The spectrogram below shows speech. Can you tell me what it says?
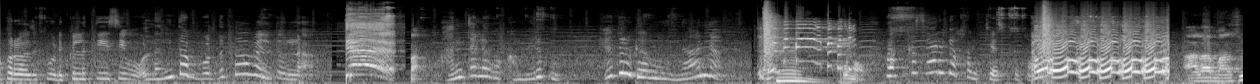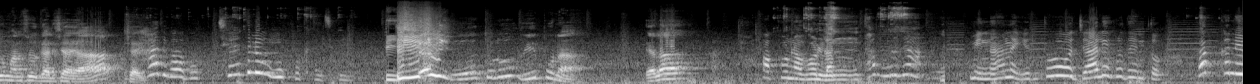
ఒకరోజు పూడికలు తీసి ఒళ్ళంతా బుడ్డతో వెళ్తున్నా. అంతలో ఒక మెరుపు ఎదురుగా ఉంది నాన్న. ఒక్కసారిగా చేసుకున్నా అలా మనసు మనసు కలిశాయా. కాదు బాబు చేతులు కలిసి చేతులు వీపునా? ఎలా? అప్పుడు నా ఒళ్ళంతా బురద. మీ నాన్న ఎంతో జాలి హృదయంతో పక్కనే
